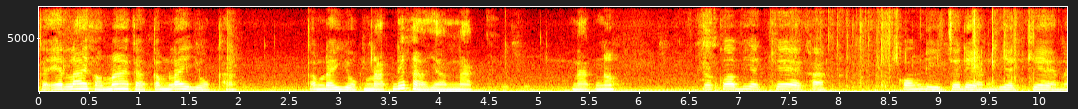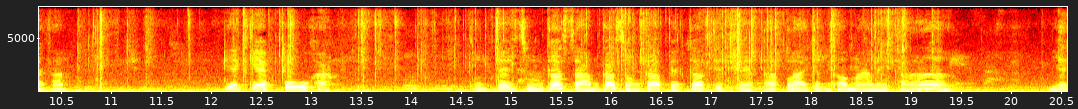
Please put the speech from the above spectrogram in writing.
กับแอดไลน์เขามากกับกำไรหยกค่ะกำไรหยกหนักเนี่ยค่ะอย่าหนักหนักเนาะแล้วก็เบี้ยแก้ค่ะ ของดีเจะแดงเบี้ยแก้นะคะ เบี้ยแก้ปูค่ะสนใจ 0 9 3 9 2 9 8 9 7 8ทักไลน์กันเข้ามาเลยค่ะ เบี้ย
